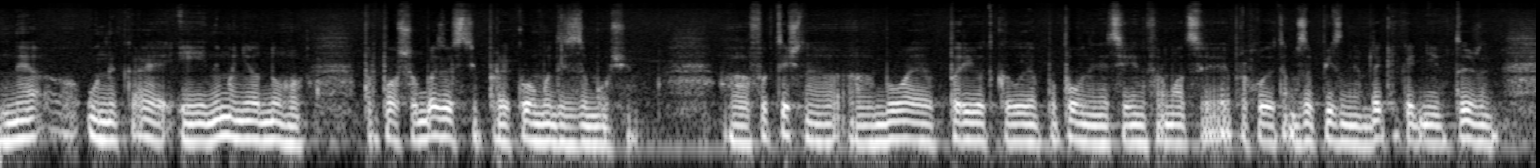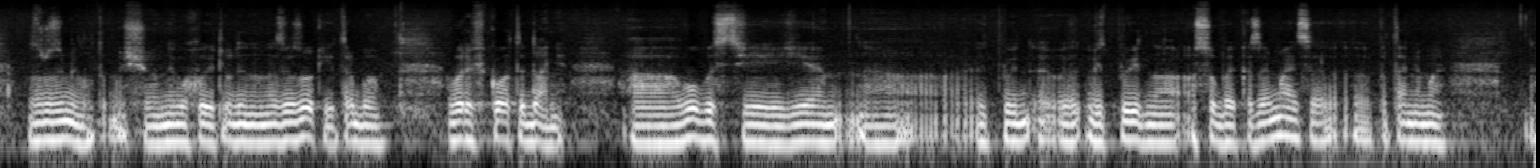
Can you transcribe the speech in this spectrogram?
не уникає і нема ні одного пропавшого безвісті, про якого ми десь замовчуємо. Е, Фактично е, буває період, коли поповнення цієї інформації проходить там з запізненням декілька днів, тиждень. Зрозуміло, тому що не виходить людина на зв'язок і треба верифікувати дані. В області є е, відповід- е, відповідна особа, яка займається е, питаннями е,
